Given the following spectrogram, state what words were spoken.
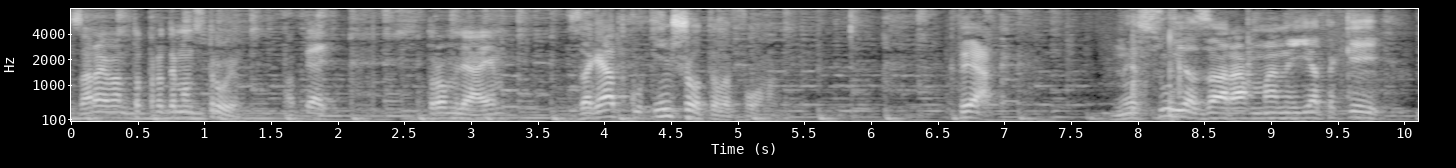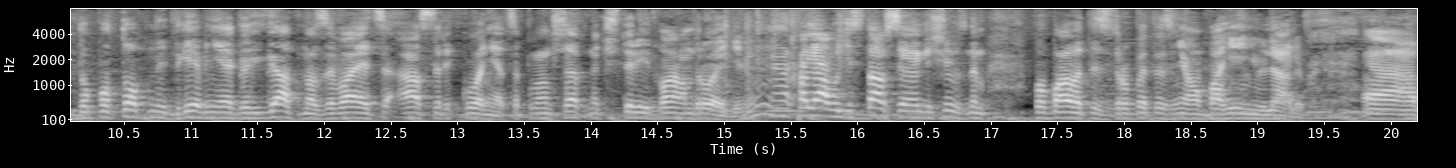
Зараз я вам то продемонструю. Опять стромляємо зарядку іншого телефона. Так. Несу я зараз. В мене є такий допотопний древній агрегат, називається Acer Iconia. Це планшет на 4.2 Android. На халяву дістався, я вирішив з ним побавитись, зробити з нього богиню лялю. А,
